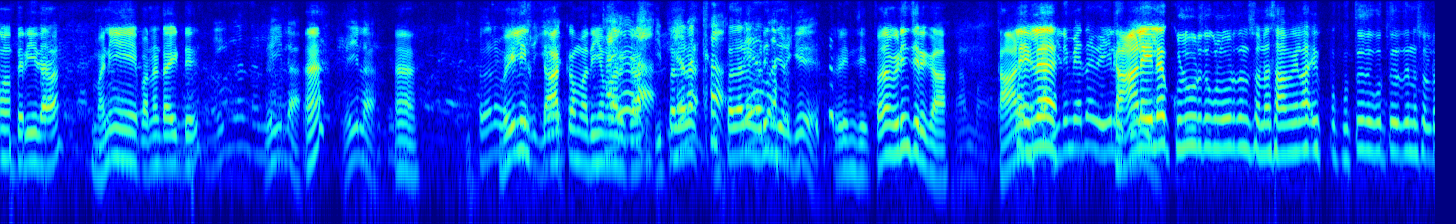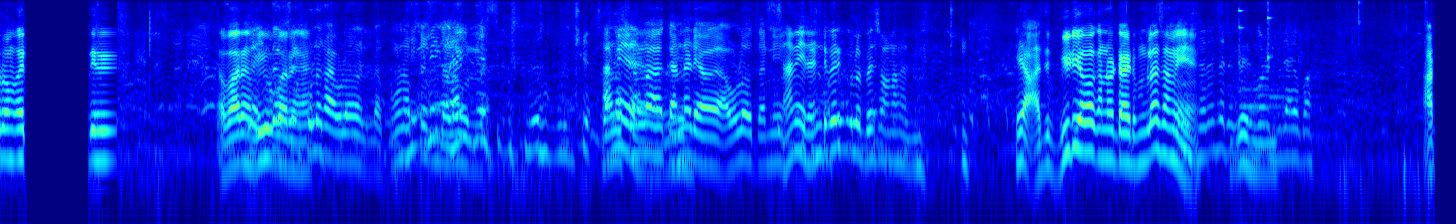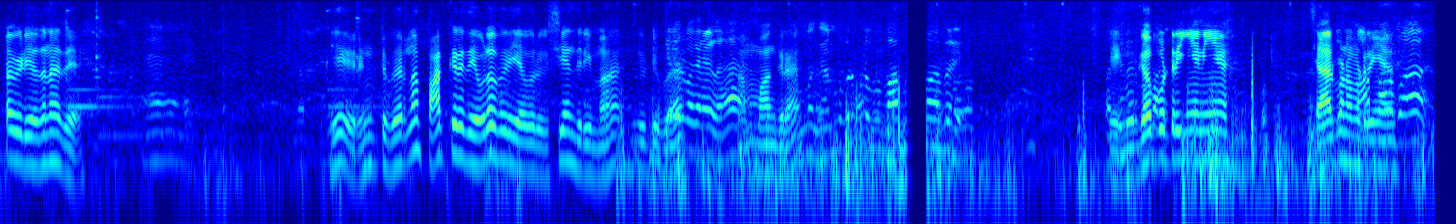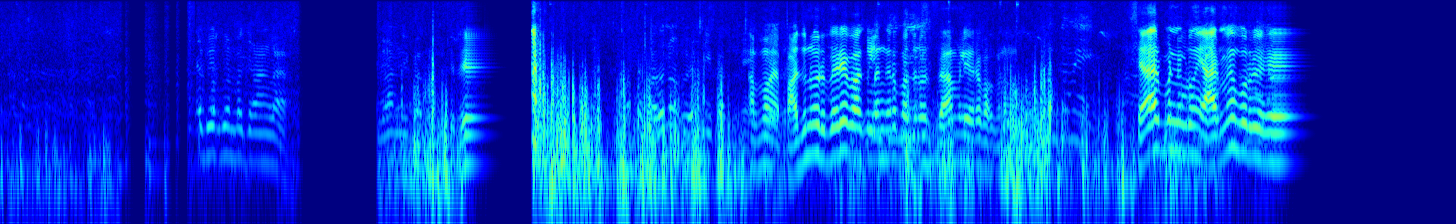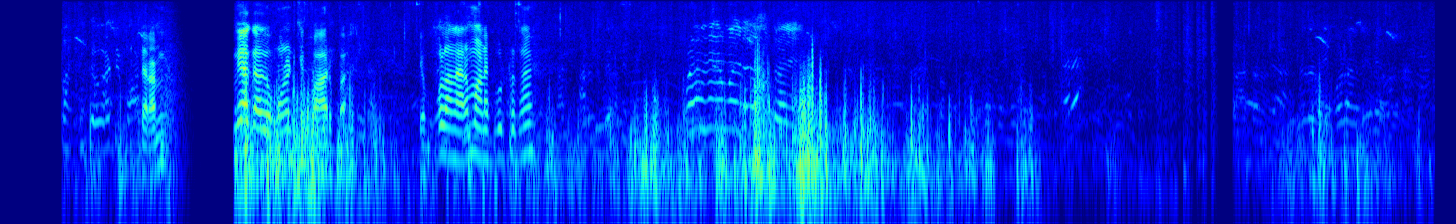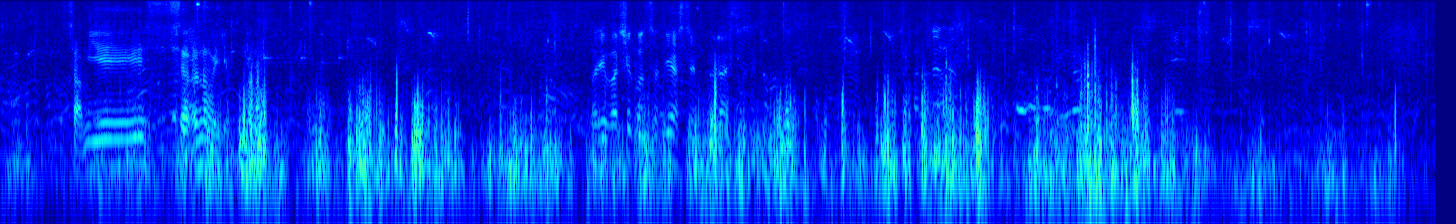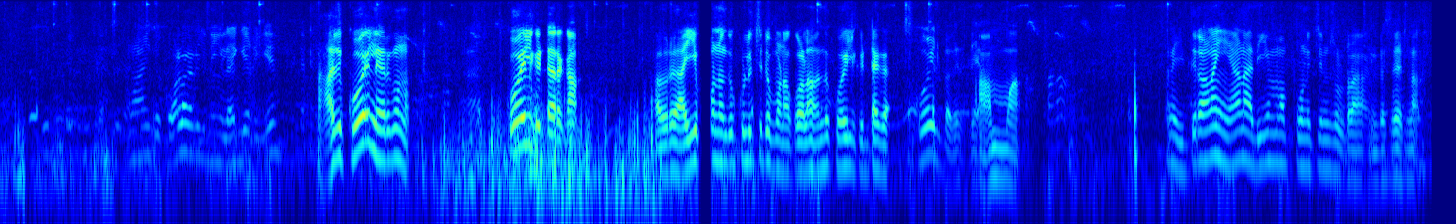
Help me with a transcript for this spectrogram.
தெரியுதா? மணி பன்னெண்டு ஆயிட்டு. வெயிலா? ஆ? வெயிலா? ஆ. வெயிலின் தாக்கம் அதிகமா இருக்கா? இப்பதானே இப்பதானே விடிஞ்சிருக்கு. விடிஞ்சு இப்பதான் விடிஞ்சிருக்கா? காலையில இனிமே தான் வெயில் காலையில குளிருது குளிருதுன்னு சொன்ன சாமியெல்லாம் இப்ப குத்துது குத்துதுன்னு சொல்ற மாதிரி. பாருங்க வியூ கண்ணாடி தண்ணி. சாமி ரெண்டு பேசுவானா சாமி. ஏ அது வீடியோவா கன்வெர்ட் ஆயிடும்ல சாமி? ஆட்டோ வீடியோ தானே அது? ஏ ரெண்டு பேர்லாம் பார்க்கிறது எவ்வளவு பெரிய ஒரு விஷயம் தெரியுமா யூடியூப்ல ஆமாங்கிறேன். எங்க போட்டிருக்கீங்க நீங்க? ஷேர் பண்ண மாட்டீங்க. பார்க்குறாங்களா? பதினோரு பேர் பார்க்கலங்கிற பதினோரு ஃபேமிலி வேற பார்க்கணும். ஷேர் பண்ணி விடுங்க யாருமே ஒரு ரம்யாக்காக ஃபோன் அடிச்சு பாருப்பா. எவ்வளோ நேரமா அனுப்பி விட்ருக்கேன் இவ்வளவு நேரமா இதெல்லாம் சுத்துறாங்க. சாமியே ಶರಣ வையம் ಬರೀ ವರ್ಷಕ್ಕೊಂದ್ಸತಿ ಅಷ್ಟೇ ದೂರ ಆಗ್ತದೆ இங்கே கோலகடிக்கு நீங்கள் எங்கே இருக்கீங்க அது கோயில் இருக்கணும் கோயில் கிட்ட இருக்கான். அவர் ஐயப்பன் வந்து குளிச்சுட்டு போன கோலம் வந்து கோயில் கிட்டக்க கோயில் பக்கத்துல ஆமாம் ஆனால் இதுலலாம் ஏன் அதிகமாக போணுச்சுன்னு சொல்கிறான் இந்த சைட்லாம்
